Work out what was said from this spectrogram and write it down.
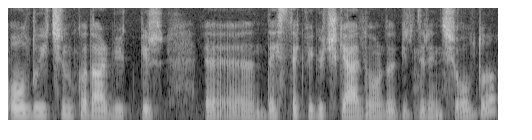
olduğu için bu kadar büyük bir e, destek ve güç geldi orada bir direniş oldu.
